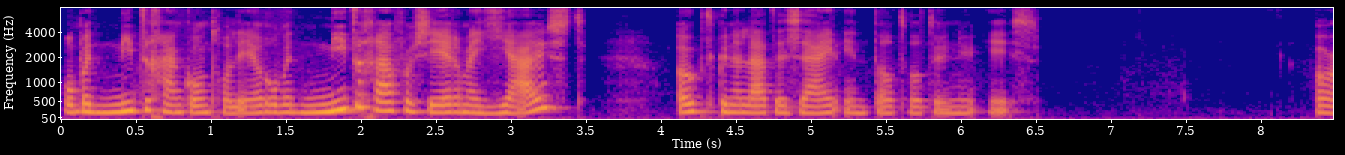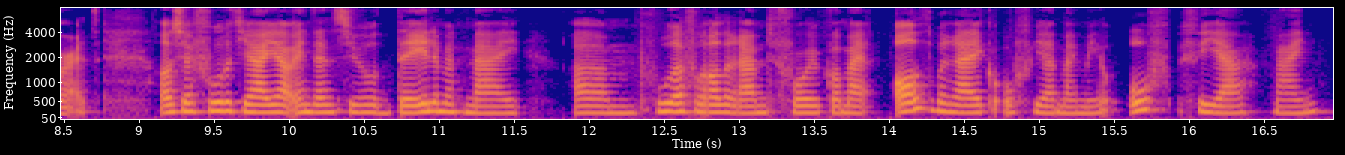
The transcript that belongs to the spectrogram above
Om het niet te gaan controleren, om het niet te gaan forceren, maar juist ook te kunnen laten zijn in dat wat er nu is. Alright. Als jij voelt dat jij jouw intentie wilt delen met mij, um, voel daar vooral de ruimte voor. Je kan mij altijd bereiken of via mijn mail of via mijn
